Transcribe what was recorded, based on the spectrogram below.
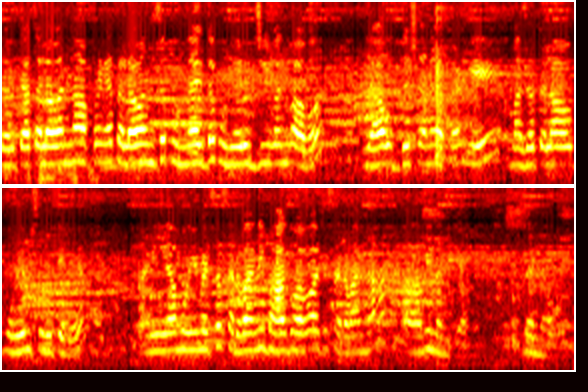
तर त्या तलावांना आपण या तलावांचं पुन्हा एकदा पुनरुज्जीवन व्हावं या उद्देशाने आपण हे माझा तलाव मोहीम सुरू केली आहे. आणि या मोहिमेचा सर्वांनी भाग व्हावा अशी सर्वांना विनंती आहे. धन्यवाद.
